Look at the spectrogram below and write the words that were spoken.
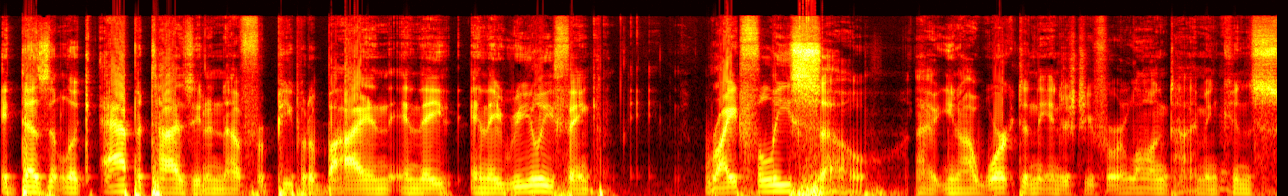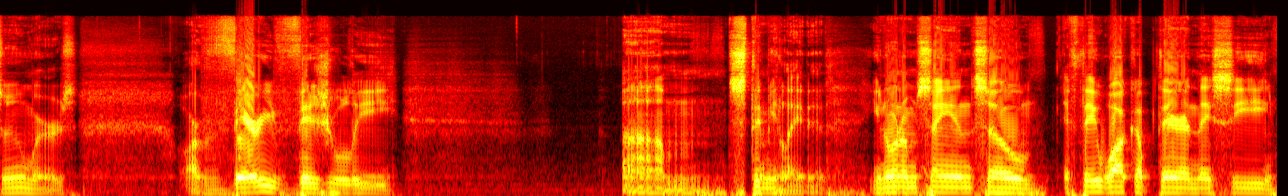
it doesn't look appetizing enough for people to buy. And, and they, and they really think, rightfully so, uh, you know, I worked in the industry for a long time and consumers are very visually um, stimulated. You know what I'm saying? So if they walk up there and they see,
